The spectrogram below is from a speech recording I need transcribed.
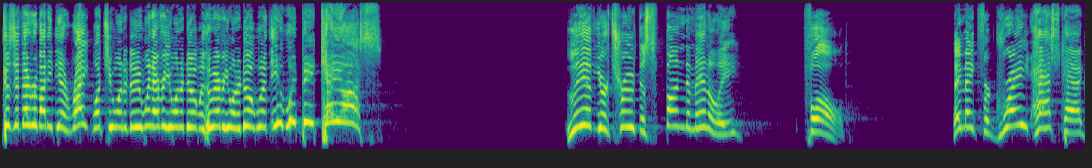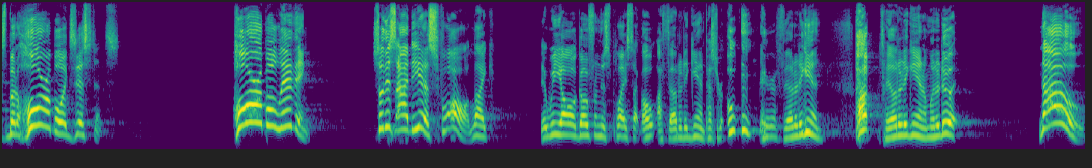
Because if everybody did right what you want to do, whenever you want to do it, with whoever you want to do it with, it would be chaos. Live your truth is fundamentally flawed. They make for great hashtags, but horrible existence. Horrible living. So this idea is flawed. Like that we all go from this place like, oh, I felt it again. Pastor, oh, there, I felt it again. Oh, felt it again. I'm going to do it. No.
